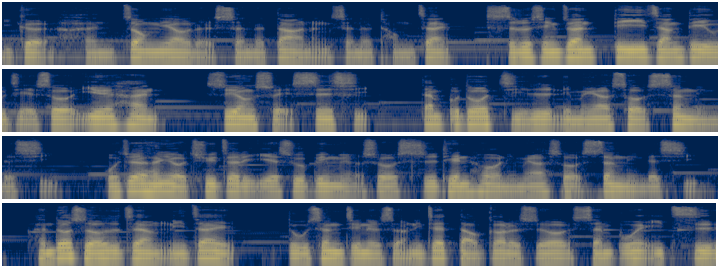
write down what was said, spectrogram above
一个很重要的神的大能，神的同在。使徒行传第一章第五节说：“约翰是用水施洗，但不多几日，你们要受圣灵的洗。”我觉得很有趣，这里耶稣并没有说十天后你们要受圣灵的洗。很多时候是这样，你在读圣经的时候，你在祷告的时候，神不会一次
